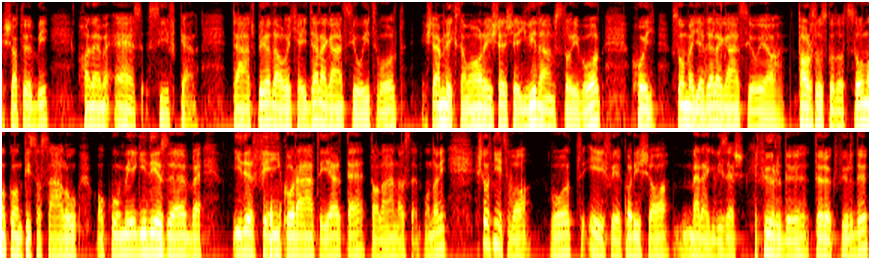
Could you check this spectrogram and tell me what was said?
stb., hanem ehhez szív kell. Tehát például, hogyha egy delegáció itt volt, és emlékszem arra, és is egy vidám sztori volt, hogy Szomegye delegációja tartózkodott Szolnokon, Tiszaszálló, akkor még idézőbe időfénykorát élte, talán azt lehet mondani, és ott nyitva volt éjfélkor is a melegvizes fürdő, török fürdő,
